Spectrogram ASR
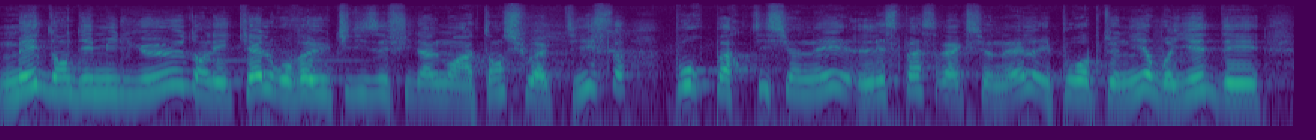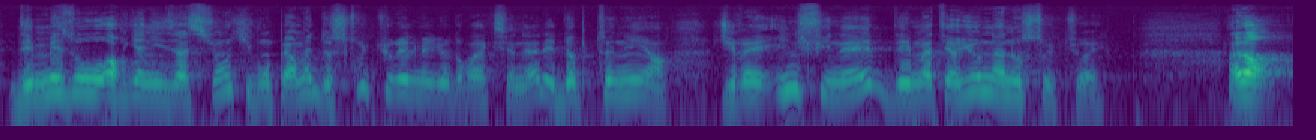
mais dans des milieux dans lesquels on va utiliser finalement un tensioactif pour partitionner l'espace réactionnel et pour obtenir, voyez, des, des méso-organisations qui vont permettre de structurer le milieu réactionnel et d'obtenir, je dirais, in fine, des matériaux nanostructurés. Alors,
